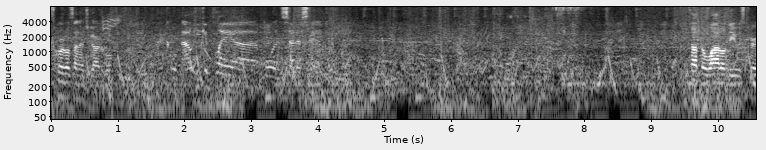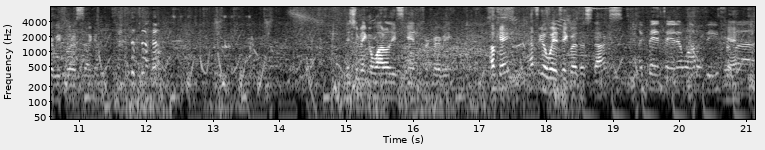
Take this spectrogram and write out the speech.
Squirtle's on edge guardable. Cool. Now he can play uh, more in center stage. Thought the Waddle Dee was Kirby for a second. they should make a Waddle Dee skin for Kirby. Okay, that's a good way to take both those stocks. Like Bandana Waddle Dee from Yeah. uh,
